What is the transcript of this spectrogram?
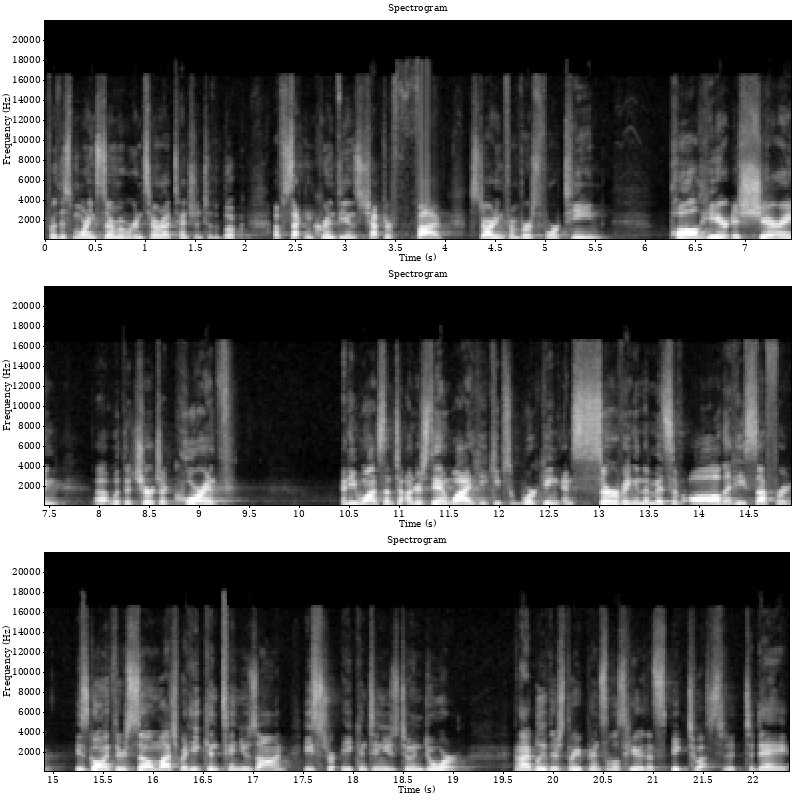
For this morning's sermon, we're going to turn our attention to the book of Second Corinthians, chapter 5, starting from verse 14. Paul here is sharing uh, with the church at Corinth, and he wants them to understand why he keeps working and serving in the midst of all that he's suffering. He's going through so much, but he continues on, He's, he continues to endure. And I believe there's three principles here that speak to us today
